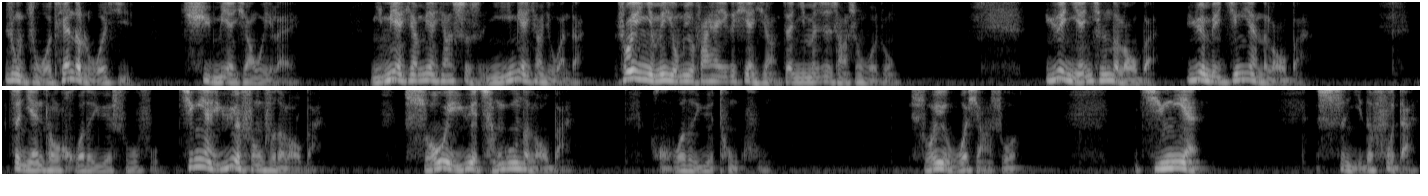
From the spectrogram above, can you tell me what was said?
用昨天的逻辑去面向未来，你面向面向试试，你一面向就完蛋。所以你们有没有发现一个现象，在你们日常生活中，越年轻的老板，越没经验的老板，这年头活得越舒服；经验越丰富的老板，所谓越成功的老板。活得越痛苦，所以我想说，经验是你的负担，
